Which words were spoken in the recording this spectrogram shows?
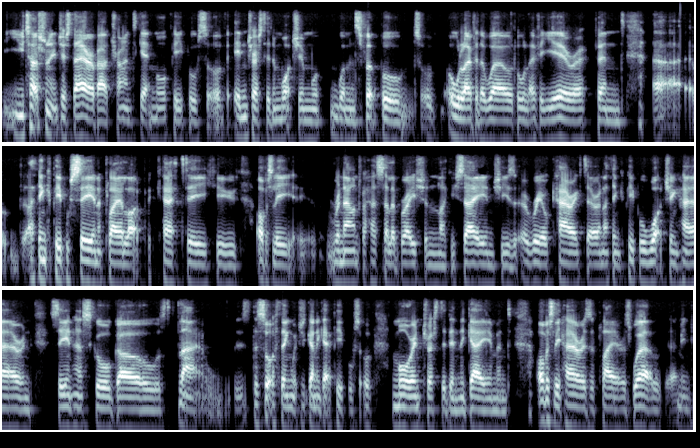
you touched on it just there about trying to get more people sort of interested in watching w- women's football, sort of all over the world, all over Europe, and uh, I think people seeing a player like Boquete, who obviously renowned for her celebration, like you say, and she's a real character, and I think people watching her and seeing her score goals, that is the sort of thing which is going to get people people sort of more interested in the game. And obviously, her as a player as well. I mean,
